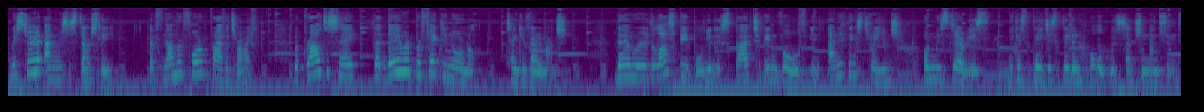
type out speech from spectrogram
Mr. and Mrs. Dursley of number 4 Private Drive were proud to say that they were perfectly normal. Thank you very much. They were the last people you'd expect to be involved in anything strange or mysterious because they just didn't hold with such nonsense.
